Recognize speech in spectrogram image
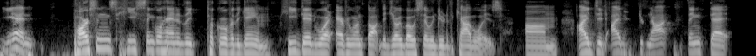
yeah, and Parsons he single handedly took over the game. He did what everyone thought that Joey Bosa would do to the Cowboys. Um, I did. I do not think that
